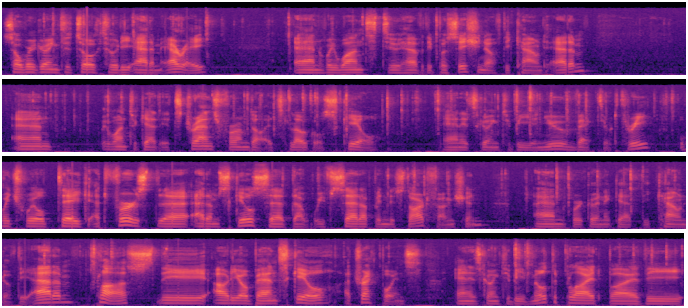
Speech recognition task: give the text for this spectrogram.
So we're going to talk to the atom array and we want to have the position of the count atom and we want to get its transform dot its local scale. And it's going to be a new vector 3 which will take at first the atom scale set that we've set up in the start function. And we're going to get the count of the atom plus the audio band scale attract points and it's going to be multiplied by the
